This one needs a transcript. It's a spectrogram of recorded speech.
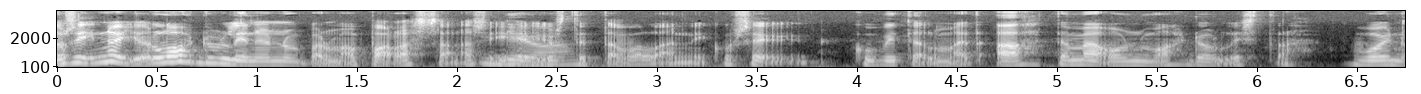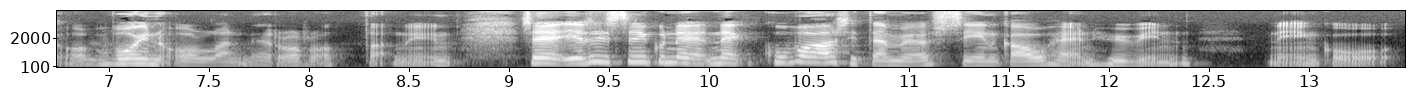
tosi, no lohdullinen on varmaan paras sana siihen Joo. just, että tavallaan niinku se kuvitelma, että ah, tämä on mahdollista. Voin, o- voin olla nerorotta. Niin se, ja siis niinku ne, ne kuvaa sitä myös siinä kauhean hyvin niinku,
